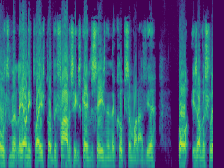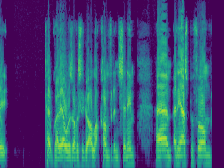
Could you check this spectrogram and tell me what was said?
ultimately, only plays probably five or six games a season in the cups and what have you. But he's obviously Pep Guardiola's obviously got a lot of confidence in him, um, and he has performed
